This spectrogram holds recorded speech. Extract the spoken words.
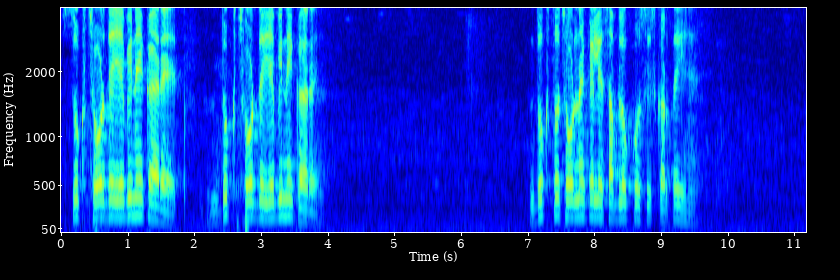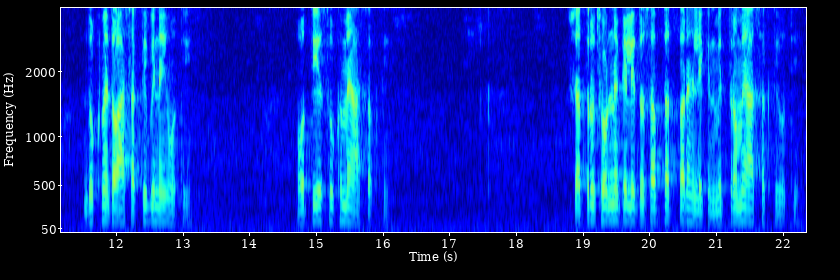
सुख छोड़ दे ये भी नहीं कह रहे। दुख छोड़ दे ये भी नहीं कह रहे। दुख तो छोड़ने के लिए सब लोग कोशिश करते ही हैं। दुख में तो आसक्ति भी नहीं होती। होती है सुख में आसक्ति। शत्रु छोड़ने के लिए तो सब तत्पर हैं, लेकिन मित्रों में आसक्ति होती। है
